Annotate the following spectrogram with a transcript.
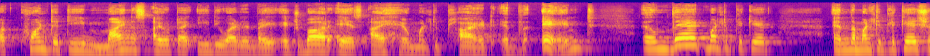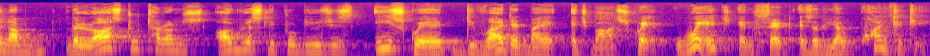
a quantity minus iota e divided by h bar as I have multiplied at the end and that multiplicate and the multiplication of the last two terms obviously produces e squared divided by h bar square which in fact is a real quantity.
